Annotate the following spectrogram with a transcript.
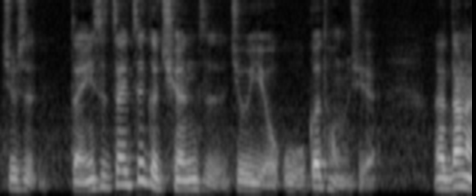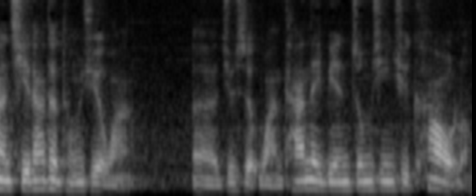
就是等于是在这个圈子就有五个同学。那当然，其他的同学往呃，就是往他那边中心去靠了。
